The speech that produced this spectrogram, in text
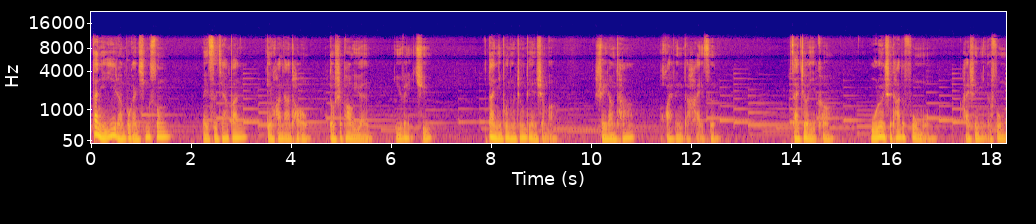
但你依然不敢轻松，每次加班，电话那头都是抱怨与委屈。但你不能争辩什么，谁让他怀了你的孩子？在这一刻，无论是他的父母，还是你的父母，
